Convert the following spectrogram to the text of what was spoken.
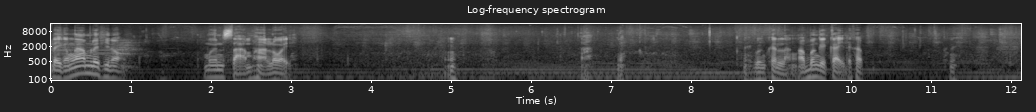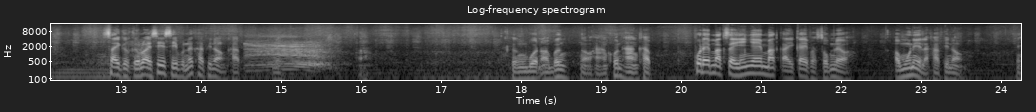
ได้งามๆเลยพี่น้องมื่นสามหาร้อยอะนี่นี่เบิ้งแผ่นหลังเอาเบิ้งไก่ๆนะครับนี่ ใส่เกือบๆร้อยสี่สิบผมนะครับพี่น้องครับนี่เครื่องบวนเอาเบิ้งเหงาหางค้นหางครับ ผู้ใดมักใส่ใหญ่ๆมักไก่ไก่ผสมแล้ว เอามูนี่แหละครับพี่น้องนี่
